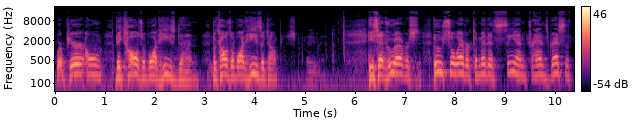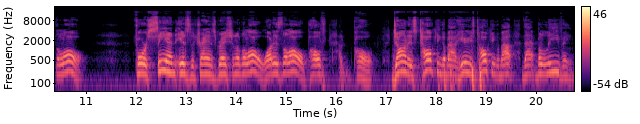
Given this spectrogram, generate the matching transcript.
We're pure on because of what He's done, because of what He's accomplished. He said, Whoever whosoever committeth sin transgresseth the law. For sin is the transgression of the law. What is the law? Uh, Paul. John is talking about here, he's talking about that believing.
